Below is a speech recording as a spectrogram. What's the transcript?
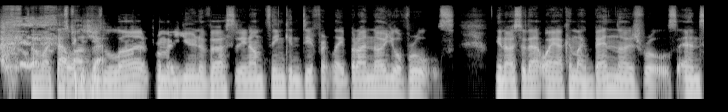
And I'm like, that's because that. you learned from a university and I'm thinking differently, but I know your rules, you know, so that way I can like bend those rules. And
